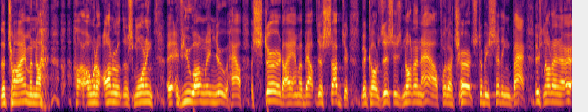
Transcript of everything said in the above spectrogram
the time, and I, I want to honor it this morning. Uh, if you only knew how stirred I am about this subject, because this is not an hour for the church to be sitting back. It's not an uh,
